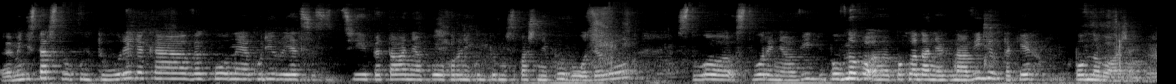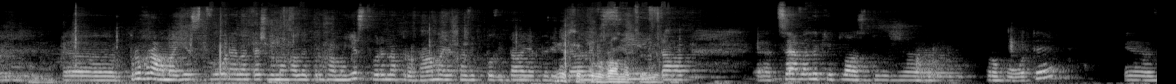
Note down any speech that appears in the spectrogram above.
Е, Міністерство культури, яке виконує, курірує ці- питання по охороні культурної спадщини, погодило створення відділ, повнова- е, покладання на відділ таких повноважень. Е, Програма є створена, теж вимагали програму. Є створена програма, яка відповідає, перевіряли Ну, програма, всі. Це. Е, Це великий пласт дуже роботи. Е,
